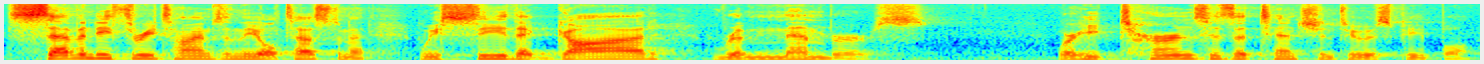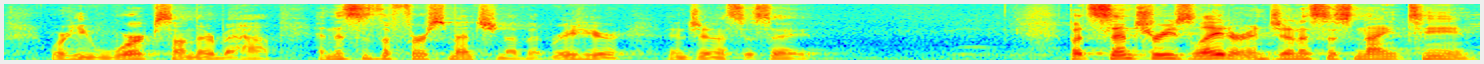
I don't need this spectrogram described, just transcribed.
73 times in the Old Testament, we see that God remembers, where he turns his attention to his people, where he works on their behalf. And this is the first mention of it right here in Genesis 8. But centuries later, in Genesis 19,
